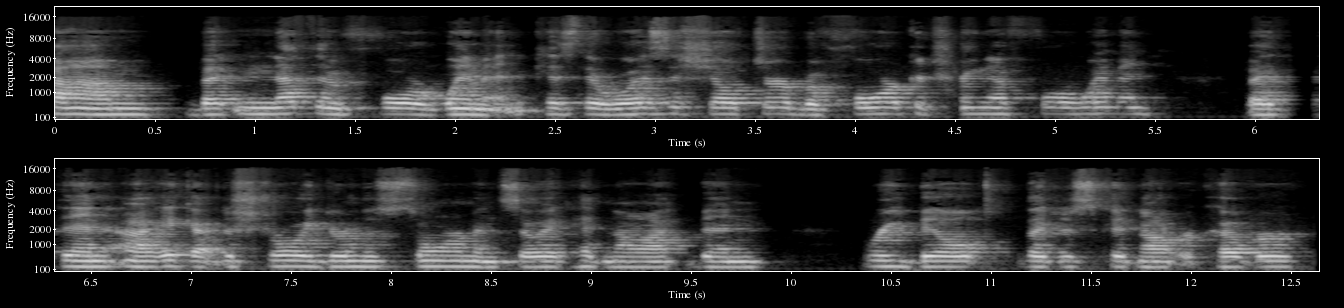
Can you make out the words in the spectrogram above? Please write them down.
um, but nothing for women because there was a shelter before Katrina for women, but then uh, it got destroyed during the storm, and so it had not been rebuilt. They just could not recover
